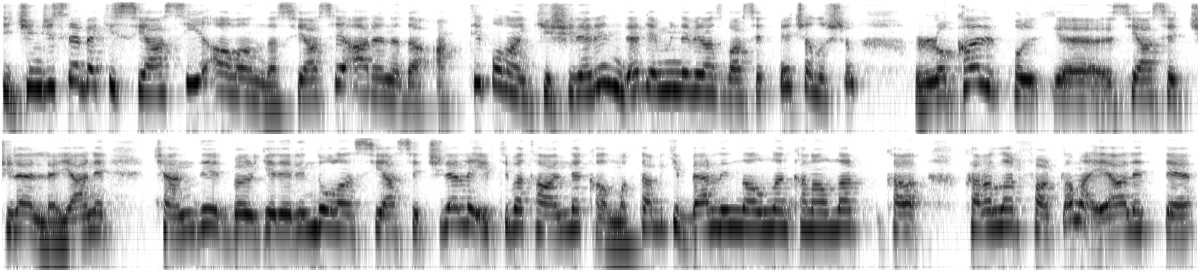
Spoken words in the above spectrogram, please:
İkincisi de belki siyasi alanda, siyasi arenada aktif olan kişilerin de demin de biraz bahsetmeye çalıştım. Lokal e, siyasetçilerle yani kendi bölgelerinde olan siyasetçilerle irtibat halinde kalmak. Tabii ki Berlin'de alınan kanallar kar- kararlar farklı ama eyalette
